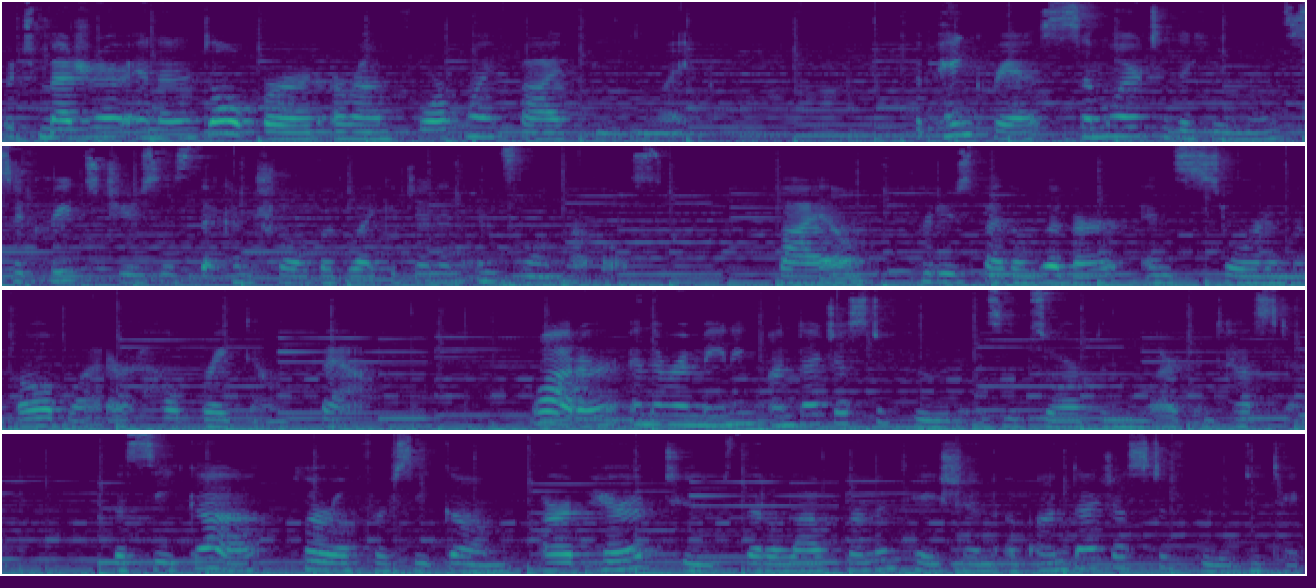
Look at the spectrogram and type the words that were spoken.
which measure in an adult bird around 4.5 feet in length. The pancreas, similar to the humans, secretes juices that control the glycogen and insulin levels. Bile, produced by the liver and stored in the gallbladder, help break down fat. Water and the remaining undigested food is absorbed in the large intestine. The ceca, plural for cecum, are a pair of tubes that allow fermentation of undigested food to take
